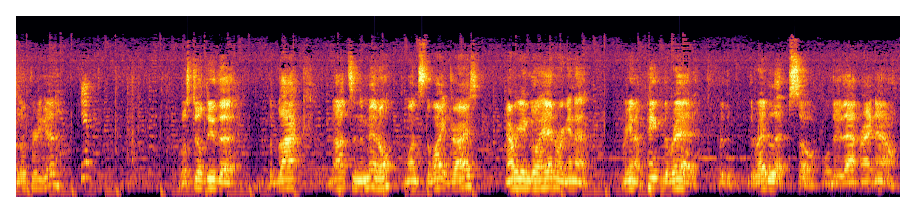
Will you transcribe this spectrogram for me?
Look pretty good. Yep. We'll still do the, the black dots in the middle once the white dries. Now we're gonna go ahead and we're gonna we're gonna paint the red for the, the red lips. So we'll do that right now.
